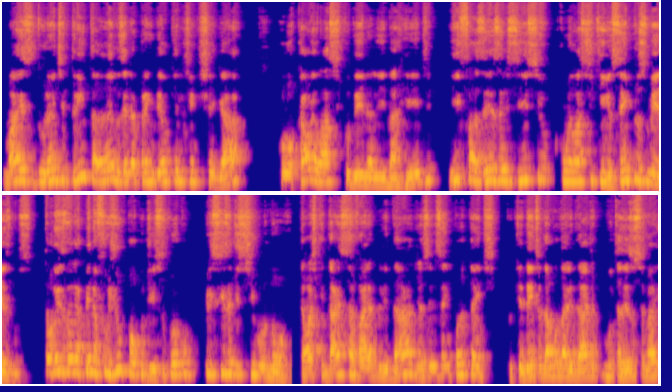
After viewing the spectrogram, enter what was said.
mas durante 30 anos ele aprendeu que ele tinha que chegar colocar o elástico dele ali na rede e fazer exercício com elastiquinho, sempre os mesmos. Talvez valha a pena fugir um pouco disso. O corpo precisa de estímulo novo. Então, acho que dar essa variabilidade às vezes é importante, porque dentro da modalidade, muitas vezes você vai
